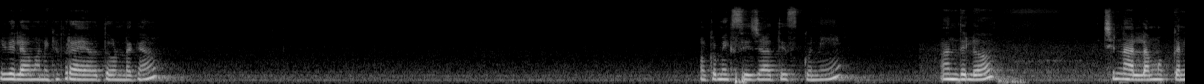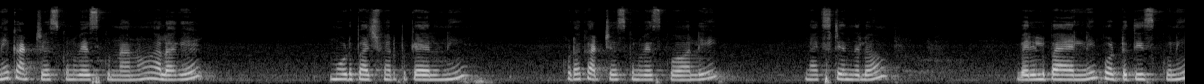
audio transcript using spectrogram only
ఇవి ఇలా మనకి ఫ్రై అవుతూ ఉండగా ఒక మిక్సీ జార్ తీసుకుని అందులో చిన్న అల్లం ముక్కని కట్ చేసుకుని వేసుకున్నాను. అలాగే మూడు పచ్చిమిరపకాయలని కూడా కట్ చేసుకుని వేసుకోవాలి. నెక్స్ట్ ఇందులో వెల్లుల్లిపాయలని పొట్టు తీసుకుని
